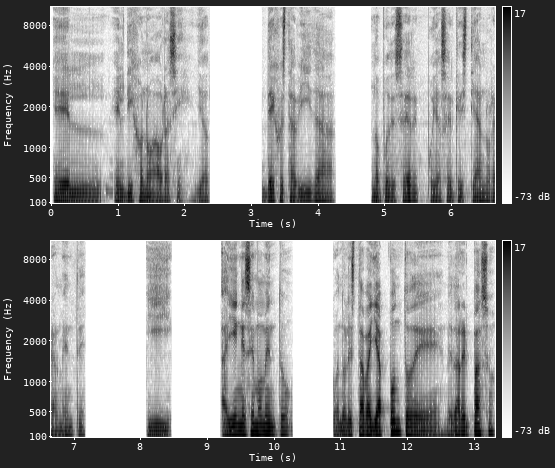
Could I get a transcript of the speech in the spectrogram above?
él, él dijo, no, ahora sí, yo dejo esta vida, no puede ser, voy a ser cristiano realmente. Y ahí en ese momento, cuando él estaba ya a punto de dar el paso,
